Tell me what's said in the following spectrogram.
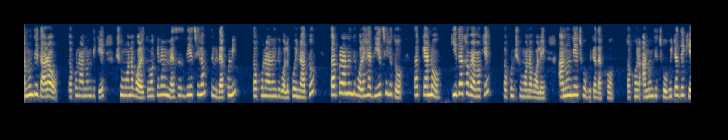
আনন্দী, দাঁড়াও। তখন আনন্দীকে সুমনা বলে, তোমাকে না আমি মেসেজ দিয়েছিলাম, তুমি দেখোনি? তখন আনন্দী বলে, কই না তো? তারপরে আনন্দী বলে হ্যাঁ দিয়েছিল তো। তা কেন? কি দেখাবে আমাকে? তখন সুমনা বলে, আনন্দী, এই ছবিটা দেখো। তখন আনন্দী ছবিটা দেখে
